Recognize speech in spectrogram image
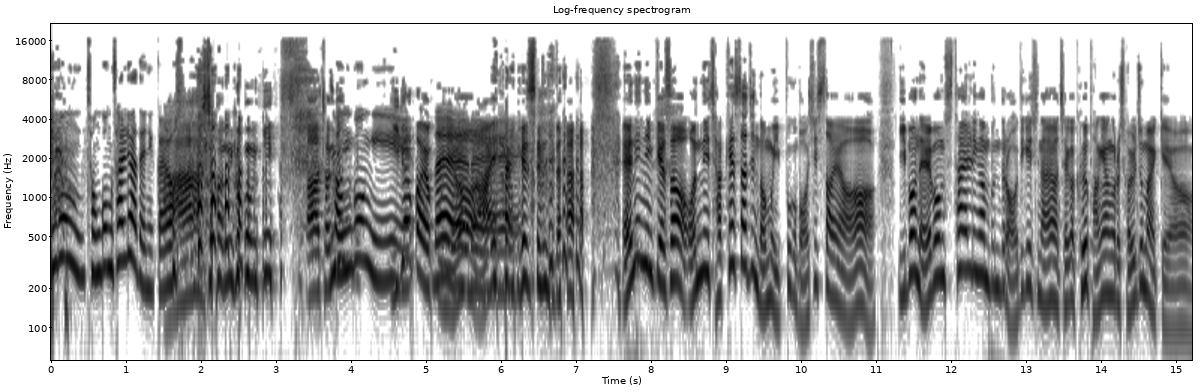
전공, 전공 살려야 되니까요. 아, 전공이 아, 전공 전공 이. 이별과였군요. 네, 네. 아예 알겠습니다. 애니님께서 언니 자켓 사진 너무 이쁘고 멋있어요. 이번 앨범 스타일링한 분들 어디 계시나요? 제가 그 방향으로 절 좀 할게요.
